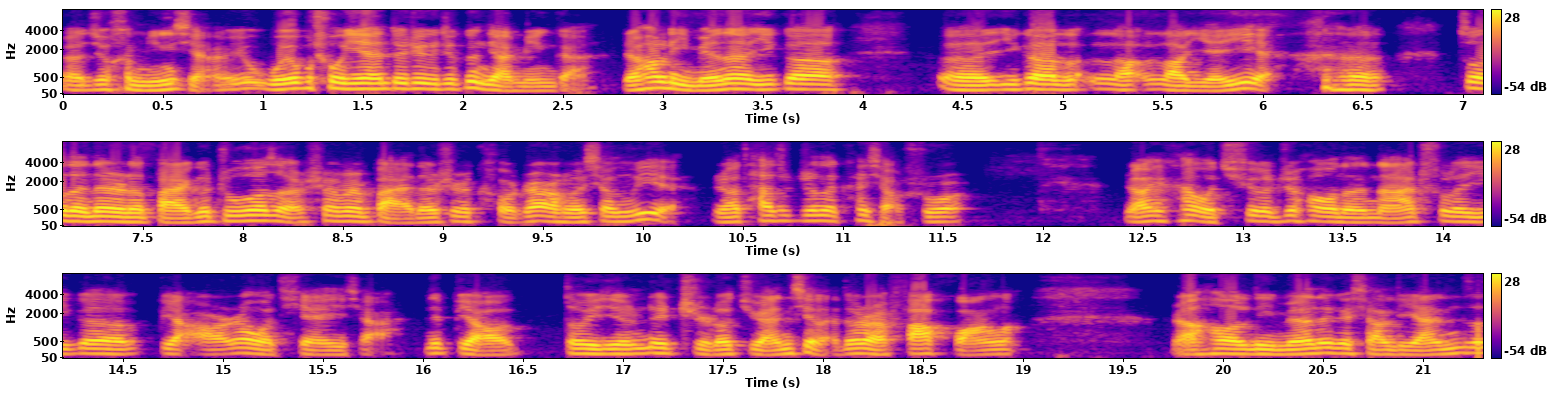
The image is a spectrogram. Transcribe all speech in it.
呃，就很明显，因为我又不抽烟，对这个就更加敏感。然后里面呢，一个，呃，一个老老爷爷呵呵 坐在那儿呢，摆个桌子，上面摆的是口罩和消毒液，然后他就正在看小说。然后一看我去了之后呢，拿出了一个表让我填一下，那表都已经那纸都卷起来，都有点发黄了。然后里面那个小帘子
